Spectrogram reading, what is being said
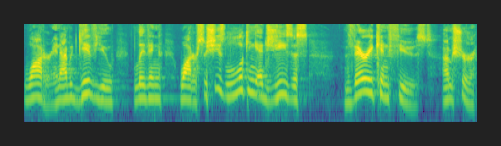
water, and I would give you living water. So she's looking at Jesus very confused, I'm sure,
